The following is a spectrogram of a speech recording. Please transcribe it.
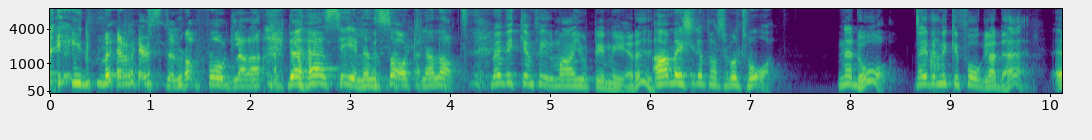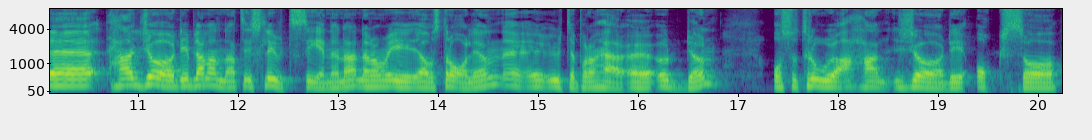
In med resten av fåglarna. Den här scenen saknar något. Men vilken film har han gjort det mer i? Ja, Mission Impossible 2. När då? Är det mycket fåglar där? Eh, han gör det bland annat i slutscenerna när de är i Australien eh, ute på den här eh, udden. Och så tror jag han gör det också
